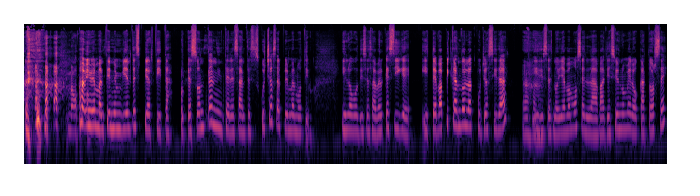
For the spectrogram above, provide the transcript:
no. A mí me mantienen bien despiertita porque son tan interesantes. Escuchas el primer motivo y luego dices, a ver qué sigue. Y te va picando la curiosidad y dices, no, ya vamos en la variación número 14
